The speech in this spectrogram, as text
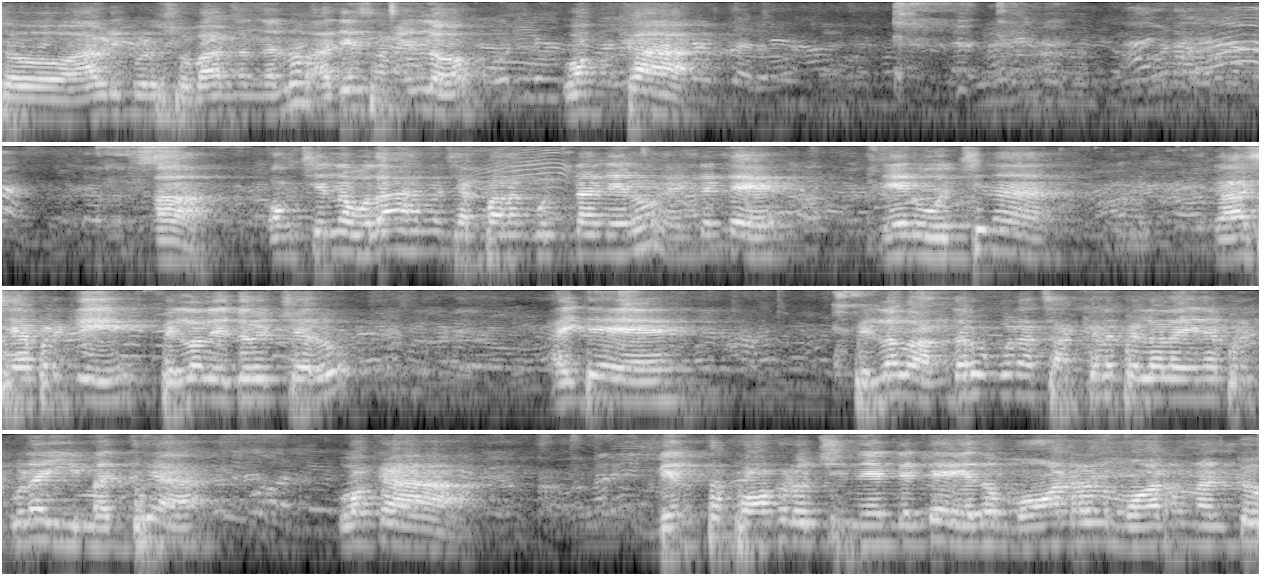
సో ఆవిడ కూడా శుభాభినందనలు. అదే సమయంలో ఒక్క ఒక చిన్న ఉదాహరణ చెప్పాలనుకుంటున్నాను నేను. ఏంటంటే నేను వచ్చిన కాసేపటికి పిల్లలు ఎదురొచ్చారు. అయితే పిల్లలు అందరూ కూడా చక్కని పిల్లలు అయినప్పటికి కూడా ఈ మధ్య ఒక వింత పోకడు వచ్చింది ఏంటంటే ఏదో మోడర్న్ మోడర్న్ అంటూ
